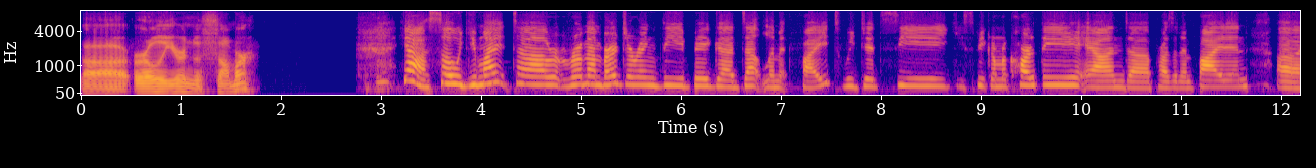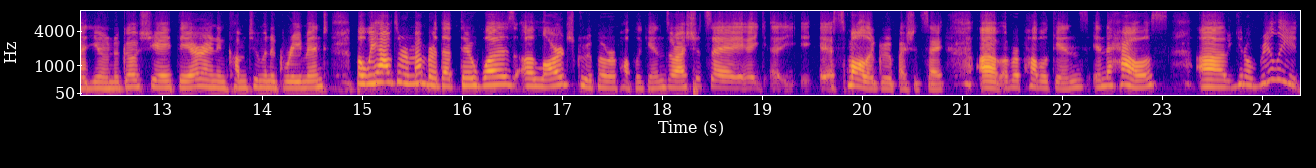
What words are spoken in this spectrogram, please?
uh, earlier in the summer? Yeah, so you might uh, remember during the big uh, debt limit fight, we did see Speaker McCarthy and uh, President Biden, uh, you know, negotiate there and, come to an agreement. But we have to remember that there was a large group of Republicans, or I should say, a, a smaller group, I should say, uh, of Republicans in the House, uh, you know, really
